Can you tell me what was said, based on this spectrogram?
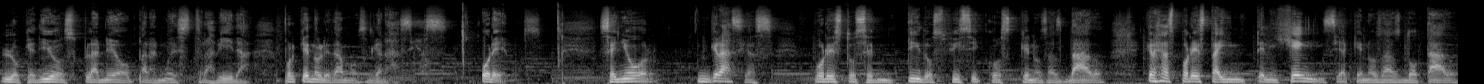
lo que Dios planeó para nuestra vida. ¿Por qué no le damos gracias? Oremos. Señor, gracias por estos sentidos físicos que nos has dado. Gracias por esta inteligencia que nos has dotado.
